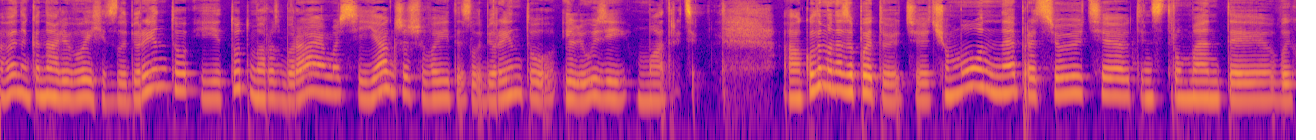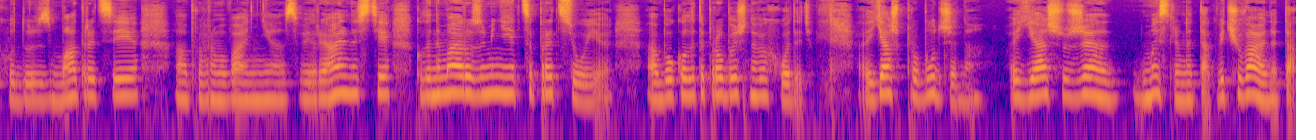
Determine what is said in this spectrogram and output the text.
Ви на каналі Вихід з лабіринту, і тут ми розбираємось, як же ж вийти з лабіринту ілюзій матриці. Коли мене запитують, чому не працюють інструменти виходу з матриці, програмування своєї реальності, коли немає розуміння, як це працює, або коли ти пробуєш, не виходить. Я ж пробуджена, я ж вже мислю не так, відчуваю не так.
